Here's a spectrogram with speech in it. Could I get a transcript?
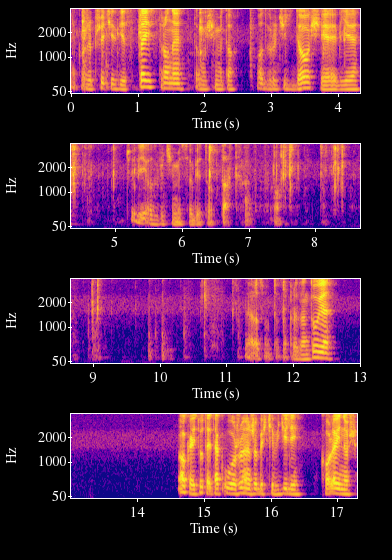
Jako, że przycisk jest z tej strony, to musimy to odwrócić do siebie. Czyli odwrócimy sobie to tak. O. Zaraz Wam to zaprezentuję. Ok, tutaj tak ułożyłem, żebyście widzieli kolejność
